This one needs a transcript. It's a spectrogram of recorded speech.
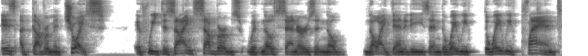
is a government choice if we design suburbs with no centers and no no identities and the way we the way we've planned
